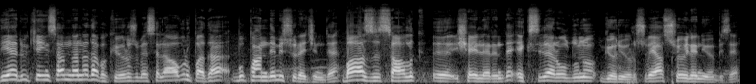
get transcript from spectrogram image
Diğer ülke insanlarına da bakıyoruz. Mesela Avrupa'da bu pandemi sürecinde bazı sağlık e, şeylerinde eksiler olduğunu görüyoruz veya söyleniyor bize.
